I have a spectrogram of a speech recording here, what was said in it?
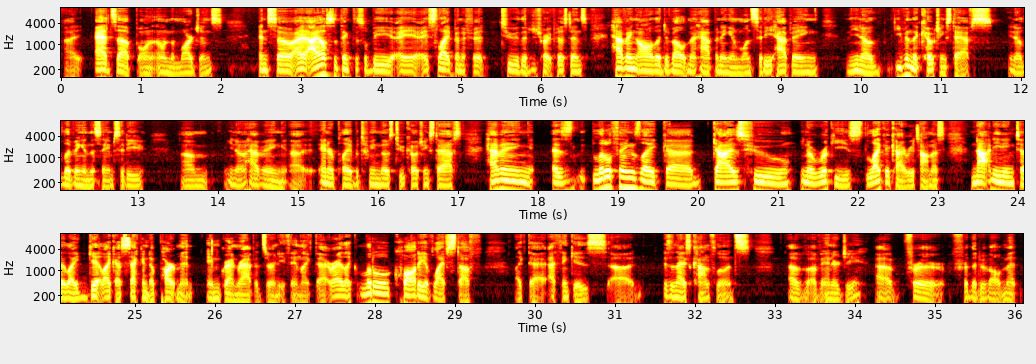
uh, adds up on on the margins. And so I, I also think this will be a, a slight benefit to the Detroit Pistons having all the development happening in one city, having you know even the coaching staffs you know living in the same city, um, you know having uh, interplay between those two coaching staffs, having as little things like uh, guys who you know rookies like a Khyri Thomas not needing to like get like a second apartment in Grand Rapids or anything like that, right? Like little quality of life stuff like that. I think is uh, is a nice confluence of, of energy uh, for for the development.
